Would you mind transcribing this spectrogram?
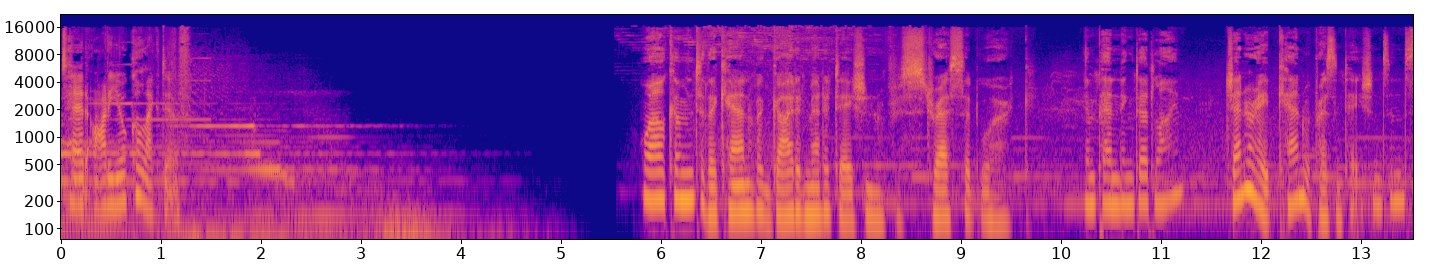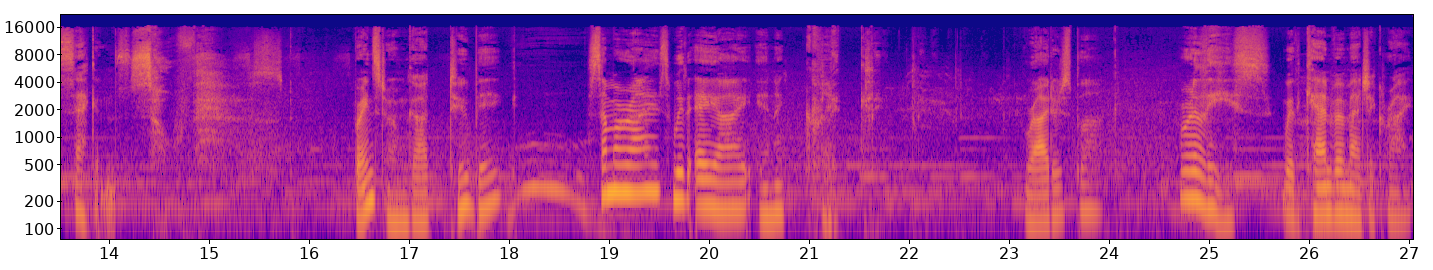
TED Audio Collective. Welcome to the Canva guided meditation for stress at work. Impending deadline? Generate Canva presentations in seconds. So fast. Brainstorm got too big? Summarize with AI in a click. click, click. Writer's block? Release with Canva Magic Write.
